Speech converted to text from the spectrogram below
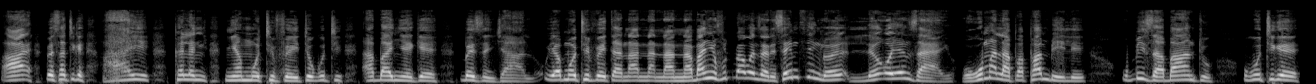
hayi besathi ke hayi phela ngiyamotivate ukuthi abanye ke beze njalo. Uyamotivate nabanye futhi bakwenza the same thing lo le oyenzayo. Ukuma lapha phambili ubiza abantu ukuthi ke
